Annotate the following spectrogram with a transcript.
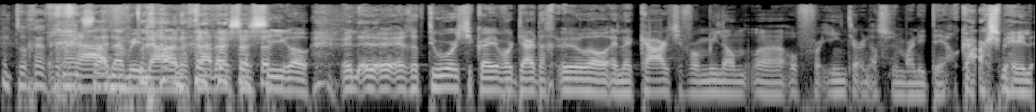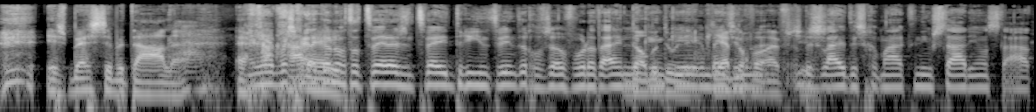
Om toch even Ga naar Milaan, gaan. ga naar San Siro. Een, een, een retourtje kan je voor 30 euro en een kaartje voor Milan eh, of voor Inter. En als we maar niet tegen elkaar spelen, is best te betalen. En En je ga- waarschijnlijk ook nog tot 2022, 2023 of zo, voordat eindelijk Dat een keer ik. een beetje nog wel een, een besluit is gemaakt, een nieuw stadion staat.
